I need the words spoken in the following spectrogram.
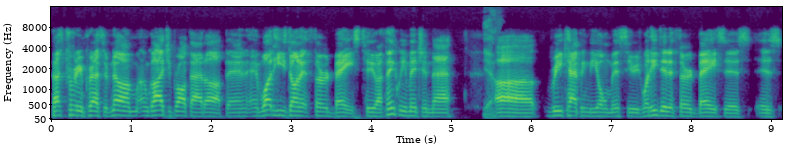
that's pretty impressive. No, I'm I'm glad you brought that up, and and what he's done at third base too. I think we mentioned that. Yeah. Uh, recapping the Ole Miss series, what he did at third base is is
